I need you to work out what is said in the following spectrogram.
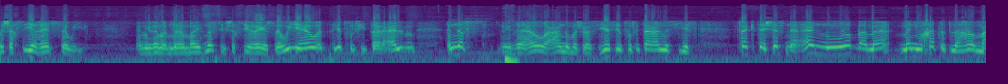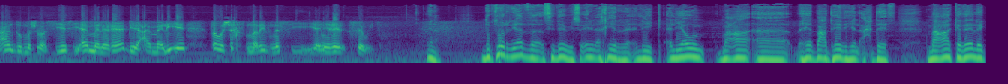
وشخصيه غير سوية يعني إذا مريض نفسي وشخصيه غير سوية هو يدخل في إطار علم النفس إذا هو عنده مشروع سياسي يدخل في إطار علم السياسي فاكتشفنا أنه ربما من يخطط لهم عنده مشروع سياسي اما الارهابي عمليا فهو شخص مريض نفسي يعني غير سوي. هنا. دكتور رياض سيداوي سؤالي الأخير ليك. اليوم مع آه بعد هذه الأحداث مع كذلك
